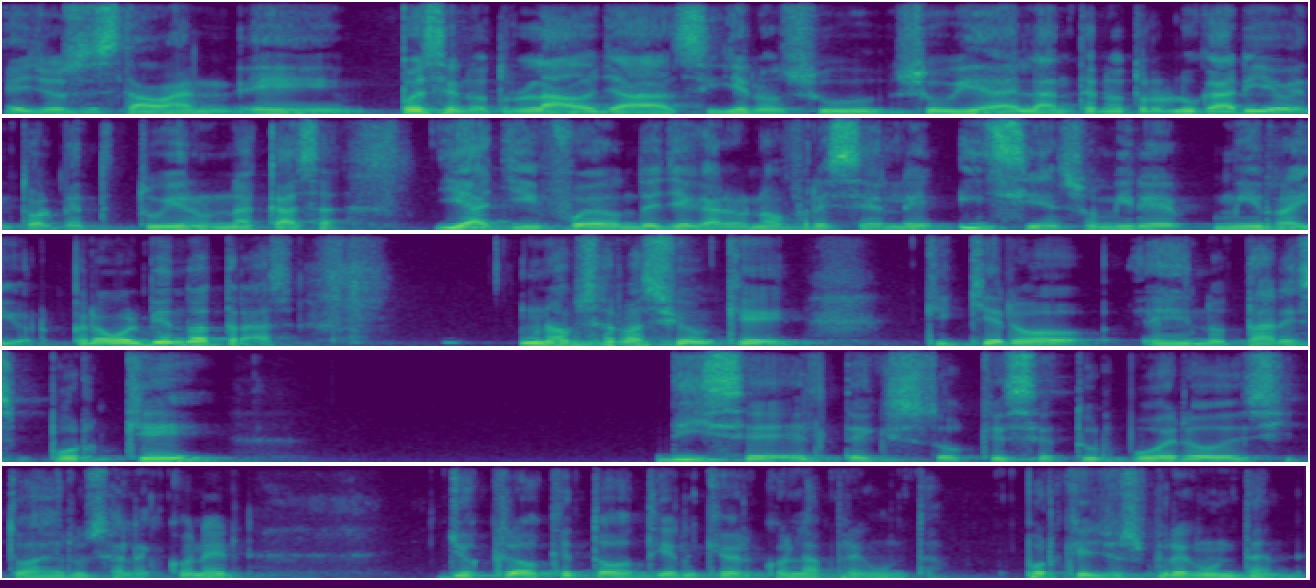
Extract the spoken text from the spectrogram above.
ellos estaban eh, pues en otro lado, ya siguieron su, vida adelante en otro lugar y eventualmente tuvieron una casa y allí fue donde llegaron a ofrecerle incienso, mi rayor. Pero volviendo atrás, una observación que, que quiero eh, notar es por qué dice el texto que se turbó Herodes y toda Jerusalén con él. Yo creo que todo tiene que ver con la pregunta porque ellos preguntan,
